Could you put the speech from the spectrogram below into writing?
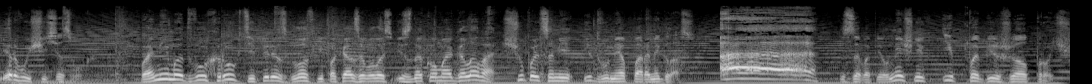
и рвущийся звук. Помимо двух рук, теперь из глотки показывалась и знакомая голова с щупальцами и двумя парами глаз. а завопил мечник и побежал прочь.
